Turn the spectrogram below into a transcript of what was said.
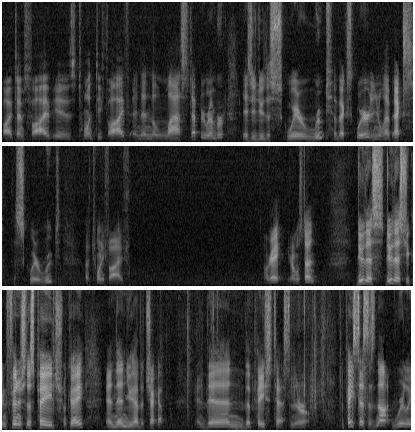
5 times 5 is 25, and then the last step, remember, is you do the square root of x squared, and you'll have x, the square root of 25. Okay, you're almost done. Do this, do this, you can finish this page, okay? And then you have the checkup, and then the pace test. And there are, pace test is not really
